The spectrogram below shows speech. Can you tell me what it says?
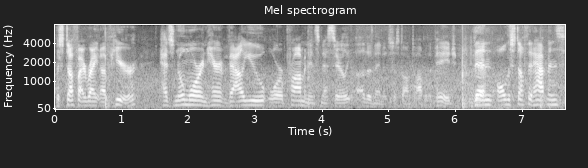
the stuff I write up here has no more inherent value or prominence necessarily, other than it's just on top of the page, than Yeah. all the stuff that happens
